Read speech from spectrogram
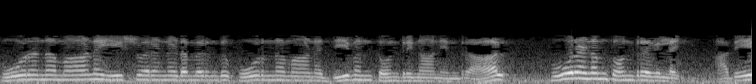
பூரணமான ஈஸ்வரனிடமிருந்து பூர்ணமான ஜீவன் தோன்றினான் என்றால் பூரணம் தோன்றவில்லை. அதே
